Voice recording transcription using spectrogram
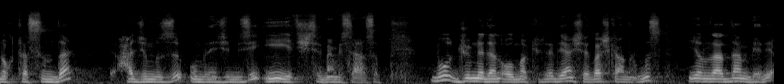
noktasında hacımızı, umrecimizi iyi yetiştirmemiz lazım. Bu cümleden olmak üzere Diyanet İşleri Başkanlığımız yıllardan beri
